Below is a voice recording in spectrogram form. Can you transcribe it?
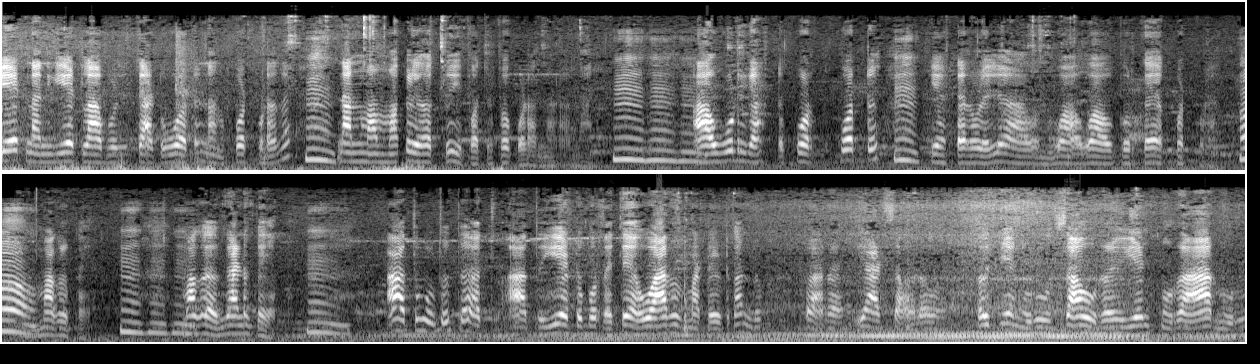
ಏಟ್ ನನಗೆ ಏಟ್ ಲಾಭ ಉಳಿತೆ ಅಟ್ ಓಟ ನಾನು ಕೊಟ್ಬಿಡೋದು ನನ್ನ ಮಕ್ಳಿಗೆ ಹತ್ತು ಇಪ್ಪತ್ತು ರೂಪಾಯಿ ಕೊಡೋದು ನೋಡ ನಾನು ಆ ಹುಡ್ರಿಗೆ ಅಷ್ಟು ಕೊಟ್ಟು ಕೊಟ್ಟು ಆ ಅವನು ವಾ ವಾ ಒಬ್ಬರ ಕೈಯಾಗ ಕೊಟ್ಬಿಡೋದು ಮಗಳ ಕೈ ಮಗ ಗಂಡ ಕೈಯಾಗ. ಆತು ಉಳ್ದದ್ದು ಆತು ಆತು ಏಟು ಬರ್ತೈತೆ ವಾರದ ಮಟ್ಟ ಇಟ್ಕೊಂಡು ವಾರ ಎರಡು ಸಾವಿರ ಹದಿನೈದು ಸಾವಿರ ಎಂಟುನೂರು ಆರುನೂರು.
